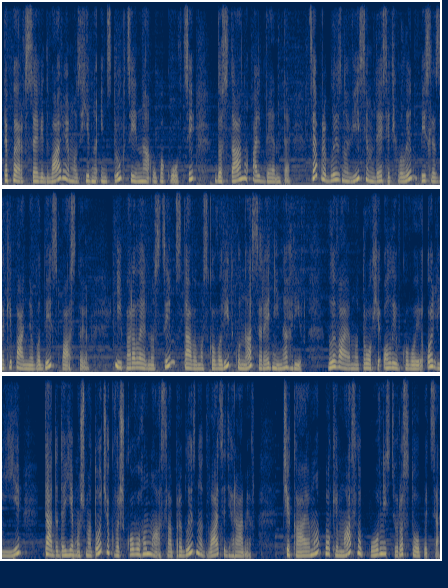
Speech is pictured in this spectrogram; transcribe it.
Тепер все відварюємо згідно інструкції на упаковці до стану альденте. Це приблизно 8-10 хвилин після закипання води з пастою. І паралельно з цим ставимо сковорідку на середній нагрів, вливаємо трохи оливкової олії та додаємо шматочок вершкового масла приблизно 20 грамів. Чекаємо, поки масло повністю розтопиться.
